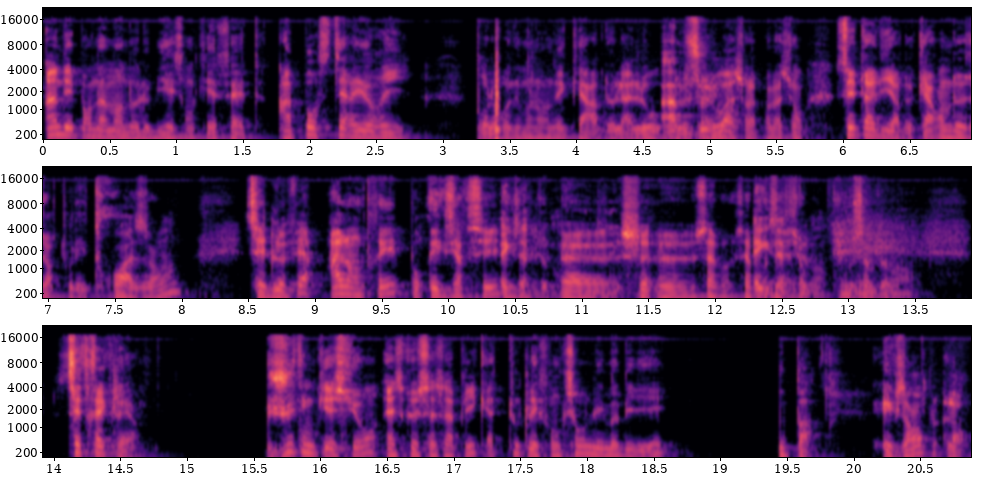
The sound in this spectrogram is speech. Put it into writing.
indépendamment de l'obligation qui est faite a posteriori pour le renouvellement des cartes de la, lo- de la Absolument. loi sur la formation, c'est-à-dire de 42 heures tous les 3 ans, c'est de le faire à l'entrée pour exercer Exactement. euh, ce- euh, sa, sa profession. Exactement. Tout simplement. C'est très clair. Juste une question, est-ce que ça s'applique à toutes les fonctions de l'immobilier ou pas? Exemple, alors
